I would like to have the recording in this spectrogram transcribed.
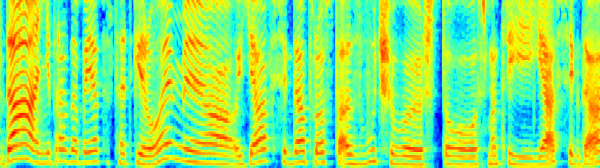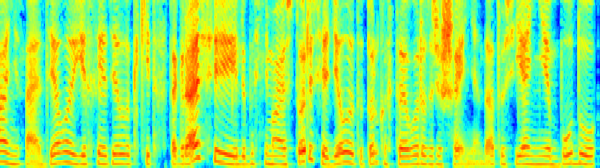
Да, они, правда, боятся стать героями. А я всегда просто озвучиваю, что, смотри, я всегда, не знаю, делаю, если я делаю какие-то фотографии, либо снимаю сторис, я делаю это только с твоего разрешения, да, то есть я не буду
